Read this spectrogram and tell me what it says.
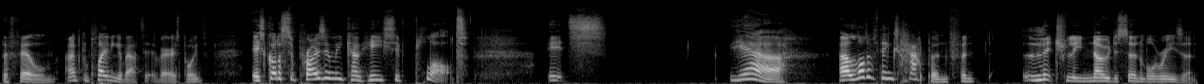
the film and complaining about it at various points. It's got a surprisingly cohesive plot. It's yeah, a lot of things happen for literally no discernible reason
